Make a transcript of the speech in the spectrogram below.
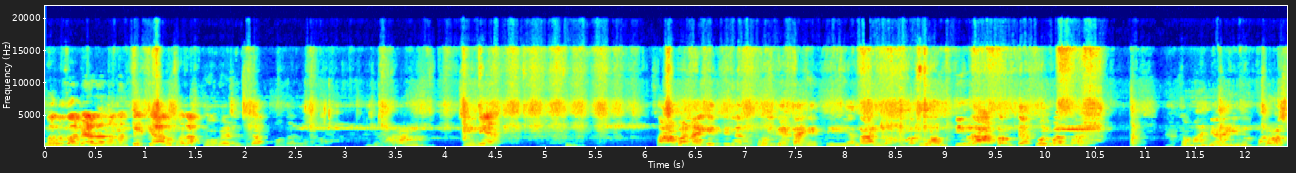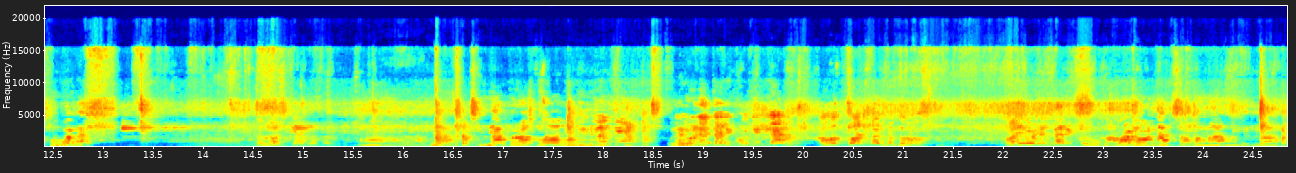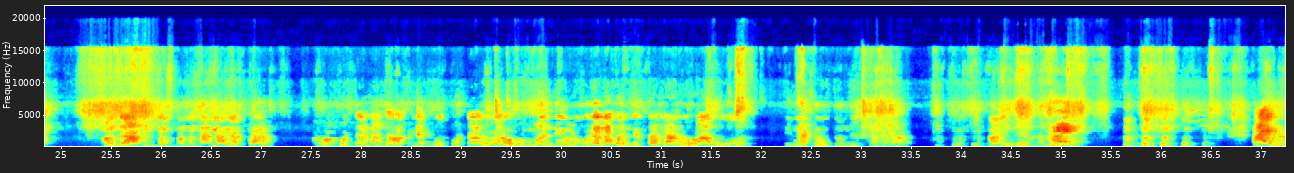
ಬರೋದ ಬೇಡ ನನ್ನ ಅಂತಕ್ಕೆ ಯಾರು ಬರಕ್ ಹೋಗ್ಬೇಡ್ರಿ, ಬಿಡಕ್ ಹೋಗ್ಬೇಡ್ರಿ ಚಿನ್ನೆ ಸಾಬಾನ್ ಆಗೈತಿ ನನ್ ಕೋಲ್ಗೇಟ್ ಆಗೈತಿ ಎಲ್ಲ ಆಗ್ಯಾವ. ಮತ್ತೆ ಒಂದ್ ತಿಂಗಳ ಆತ ಅಂತ ಹೋಗಿ ಬಂದ? ಯಾಕ ಮೊನ್ನೆ ಇದು ಪ್ರವಾಸಕ್ಕೆ ಹೋಗುವಾಗ? ಪ್ರವಾಸಕ್ಕೆ ಚಿನ್ನ ಪ್ರವಾಸಕ್ಕೆ ಹೋಗುವಾಗ ಹೋಗಿದ್ದಿಲ್ಲ ನೀ ಏಳನೇ ತಾರೀಕು ಹೋಗಿಲ್ಲ ಅವತ್ ಕೊಟ್ಟು ಬಂದನು ಏಳನೇ ತಾರೀಕು. ಅವಾಗ ಒಂದ್ ನಾಲ್ಕು ಸಾಬಾನ ಒಂದಿಲ್ಲ ಅವ್ನ ದವಾಖಾನೆ ತೋರ್ಸ್ಕೊಂಡ್ ಅವ್ರ ಅಪ್ಪ? ಅವಾಗ ಕೊಟ್ಟಾನ ದವಾಖಾನ್ಯಾಗ ಕೊಟ್ಟಾರು. ಅವು ಮಂದಿ ಹುಡುಗರೆಲ್ಲ ಬಂದಿರ್ತಾರಲ್ಲ ಅದು. ತಿನ್ನಾಕದು ತಂದಿರ್ತಾರ. ಆ ಇದೇ ಬಿಡಪ್ಪ. ಆಯ್ತು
